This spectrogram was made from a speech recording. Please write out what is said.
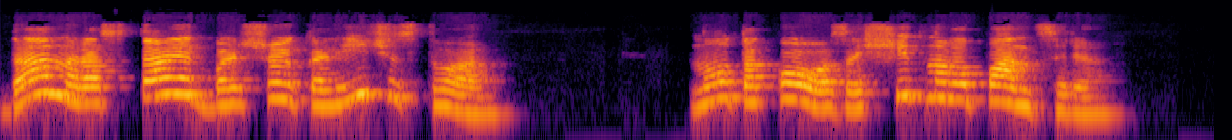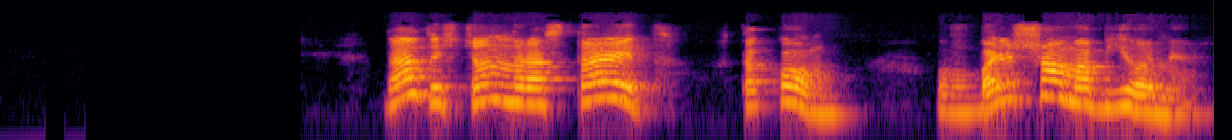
да, нарастает большое количество, ну, такого защитного панциря. Да, то есть он нарастает таком, в большом объеме.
